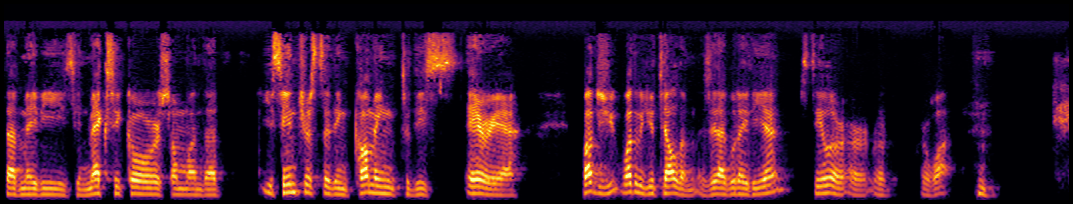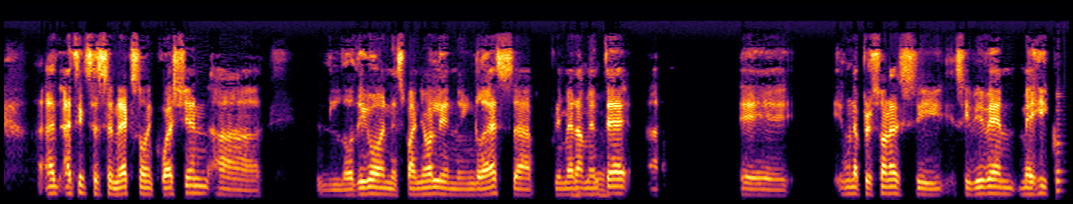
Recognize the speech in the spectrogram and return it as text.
that maybe is in Mexico or someone that is interested in coming to this area? What do you what would you tell them? Is it a good idea still, or or, or, or what? I, I, think that's an excellent question. Uh, lo digo en español y en inglés. Uh, primeramente, uh, eh, una persona si, si vive en México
